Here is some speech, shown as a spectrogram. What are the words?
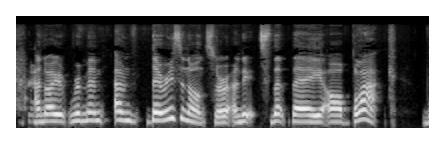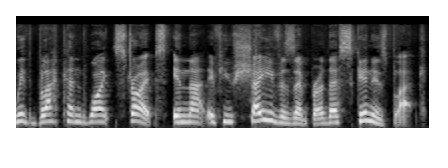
and I remember, and there is an answer, and it's that they are black with black and white stripes, in that if you shave a zebra, their skin is black.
